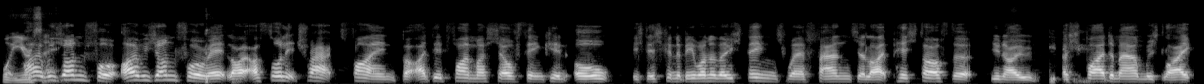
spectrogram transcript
what you're I saying. was on for, I was on for it. Like I thought it tracked fine, but I did find myself thinking, oh. Is this going to be one of those things where fans are like pissed off that you know a Spider-Man was like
